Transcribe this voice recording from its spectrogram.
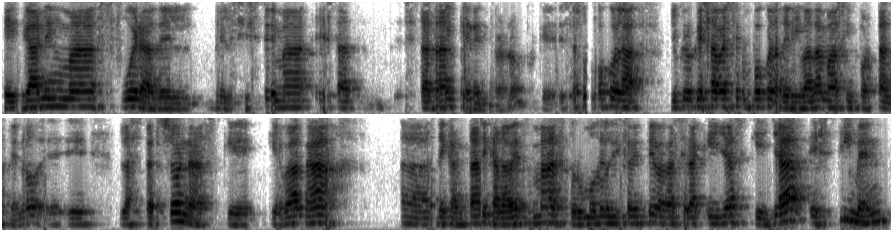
eh, ganen más fuera del, sistema estatal que dentro, ¿no? Porque esa es un poco la, yo creo que esa va a ser un poco la derivada más importante, ¿no? Eh, las personas que, van a, a decantarse cada vez más por un modelo diferente van a ser aquellas que ya estimen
